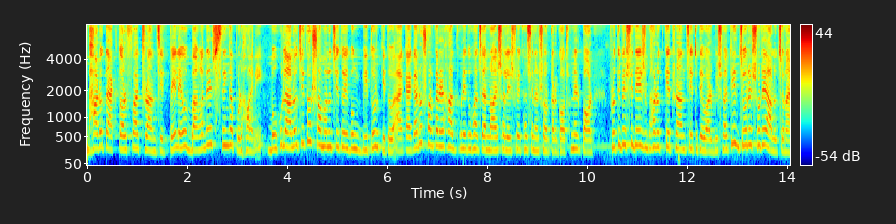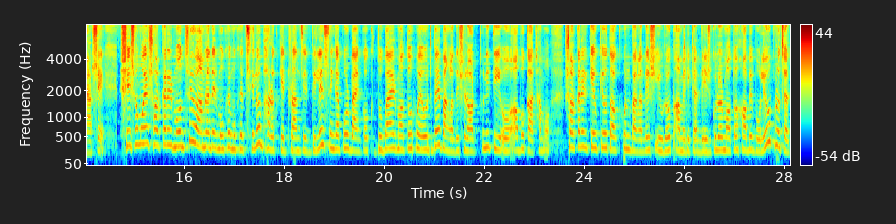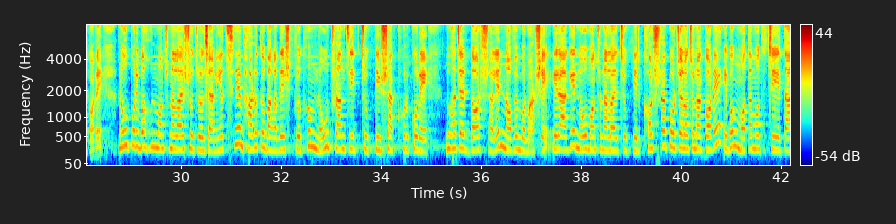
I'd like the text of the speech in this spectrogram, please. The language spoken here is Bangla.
ভারত একতরফা ট্রানজিট পেলেও বাংলাদেশ সিঙ্গাপুর হয়নি। বহুল আলোচিত, সমালোচিত এবং বিতর্কিত এক এগারো সরকারের হাত ধরে দু হাজার নয় সালে শেখ হাসিনা সরকার গঠনের পর প্রতিবেশী দেশ ভারতকে ট্রানজিট দেওয়ার বিষয়টি জোরে সোরে আলোচনায় আসে। সে সময়ে সরকারের মন্ত্রী ও আমলাদের মুখে মুখে ছিল, ভারতকে ট্রানজিট দিলে সিঙ্গাপুর, ব্যাংকক, দুবাইয়ের মতো হয়ে উঠবে বাংলাদেশের অর্থনীতি ও অবকাঠামো। সরকারের কেউ কেউ তখন বাংলাদেশ, ইউরোপ, আমেরিকার দেশগুলোর মতো হবে বলেও প্রচার করে। নৌ পরিবহন মন্ত্রণালয়ের সূত্র জানিয়েছে, ভারত ও বাংলাদেশ প্রথম নৌ ট্রানজিট চুক্তি স্বাক্ষর করে দু হাজার দশ সালের নভেম্বর মাসে। এর আগে নৌ মন্ত্রণালয় চুক্তির খসড়া পর্যালোচনা করে এবং মতামত চেয়ে তা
